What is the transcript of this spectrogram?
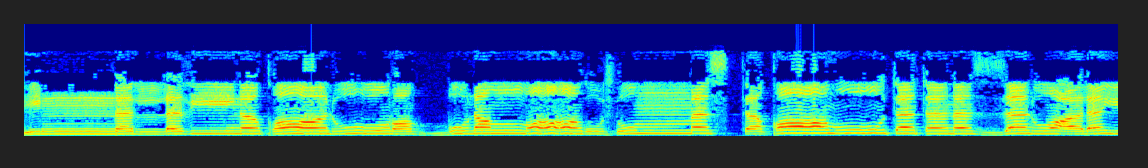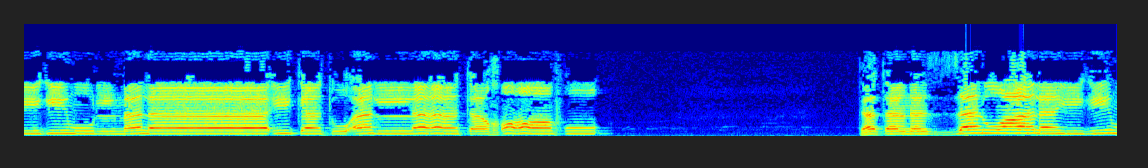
ان الذين قالوا ربنا الله ثم استقاموا تتنزل عليهم الملائكه الا تخافوا تتنزل عليهم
